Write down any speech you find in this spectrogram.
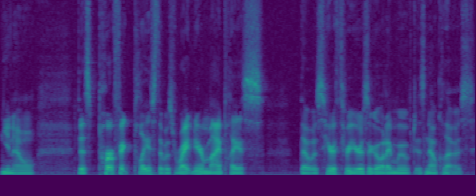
you know, this perfect place that was right near my place that was here three years ago when I moved is now closed.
